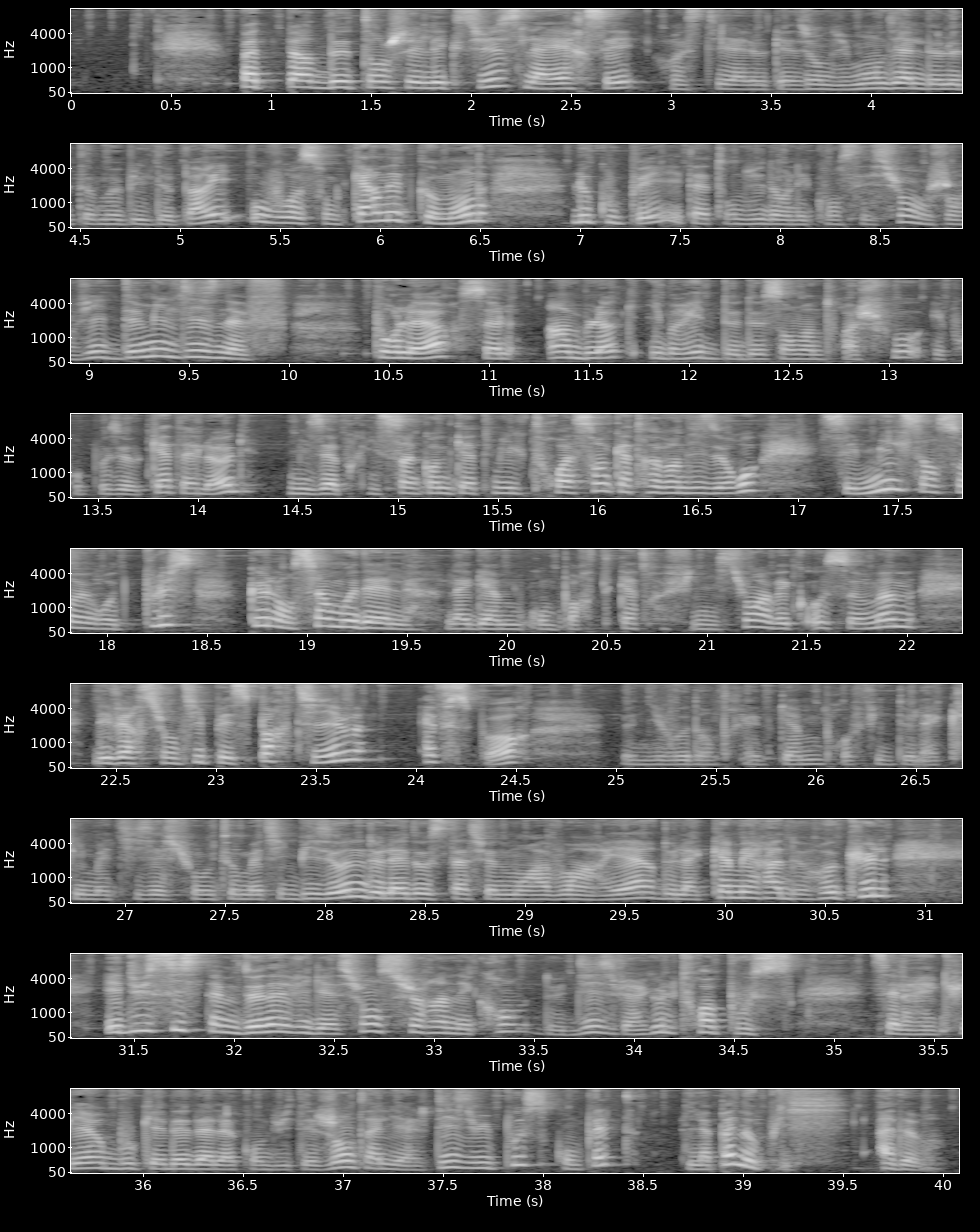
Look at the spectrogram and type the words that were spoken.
Pas de perte de temps chez Lexus, la RC, restée à l'occasion du Mondial de l'automobile de Paris, ouvre son carnet de commandes. Le coupé est attendu dans les concessions en janvier 2019. Pour l'heure, seul un bloc hybride de 223 chevaux est proposé au catalogue. Mise à prix 54 390 euros, c'est 1500 euros de plus que l'ancien modèle. La gamme comporte 4 finitions avec au summum les versions typées sportives, F-Sport, le niveau d'entrée de gamme profite de la climatisation automatique Bizone, de l'aide au stationnement avant-arrière, de la caméra de recul et du système de navigation sur un écran de 10,3 pouces. Sellerie cuir, bouquet d'aide à la conduite et jante alliage 18 pouces complète la panoplie. À demain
